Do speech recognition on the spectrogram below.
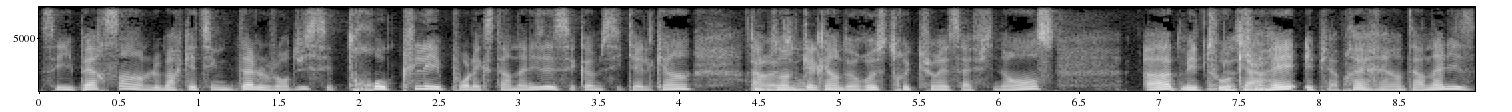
c'est hyper sain. Le marketing digital aujourd'hui c'est trop clé pour l'externaliser. C'est comme si quelqu'un a besoin de quelqu'un de restructurer sa finance, hop, met tout au carré, et puis après réinternalise.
